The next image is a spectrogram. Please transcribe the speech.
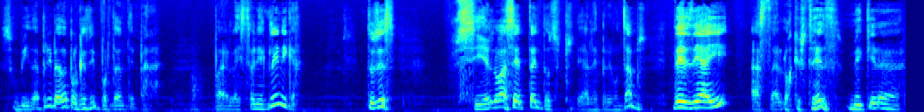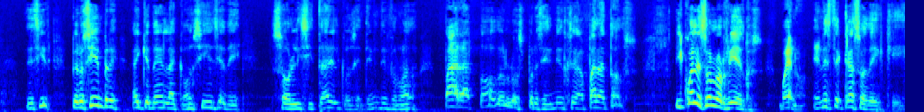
su vida privada porque es importante para para la historia clínica. Entonces, si él lo acepta, entonces pues, ya le preguntamos. Desde ahí hasta lo que usted me quiera decir. Pero siempre hay que tener la conciencia de solicitar el consentimiento informado para todos los procedimientos, para todos. ¿Y cuáles son los riesgos? Bueno, en este caso de que,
